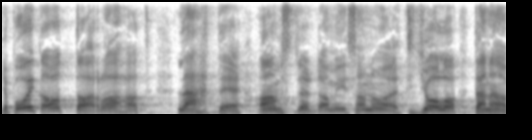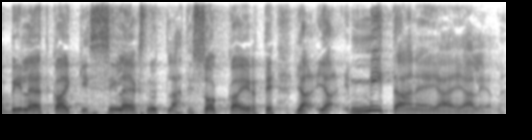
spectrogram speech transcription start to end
Ja poika ottaa rahat, lähtee Amsterdamiin, sanoo, että jolo, tänään on bileet, kaikki sileeksi, nyt lähti sokka irti ja, ja mitään ei jää jäljelle.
